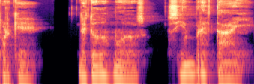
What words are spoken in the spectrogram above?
porque de todos modos siempre está ahí.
